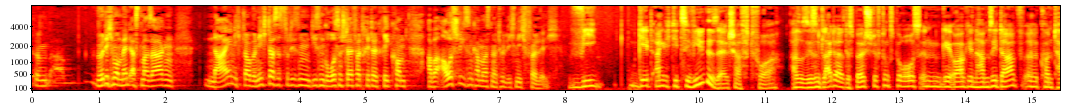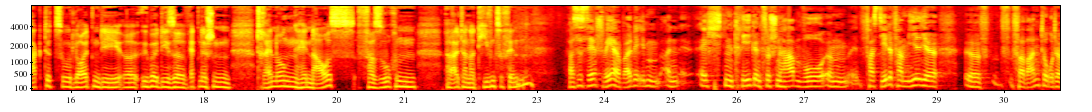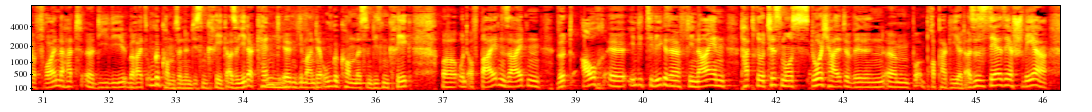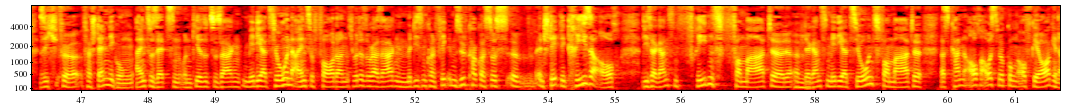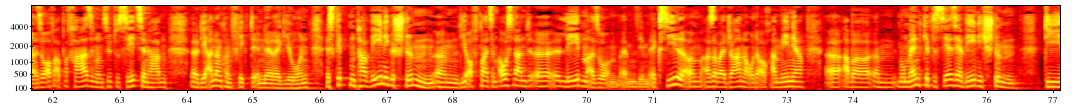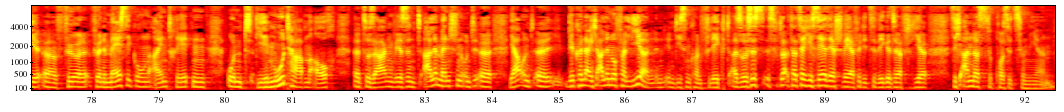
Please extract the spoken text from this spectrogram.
würde ich im Moment erst mal sagen, Nein, ich glaube nicht, dass es zu diesem, diesem großen Stellvertreterkrieg kommt, aber ausschließen kann man es natürlich nicht völlig. Wie geht eigentlich die Zivilgesellschaft vor? Also Sie sind Leiter des Böll Stiftungsbüros in Georgien. Haben Sie da äh, Kontakte zu Leuten, die äh, über diese ethnischen Trennungen hinaus versuchen, äh, Alternativen zu finden? Das ist sehr schwer, weil wir eben einen echten Krieg inzwischen haben, wo ähm, fast jede Familie äh, Verwandte oder Freunde hat, äh, die, die bereits umgekommen sind in diesem Krieg. Also jeder kennt mhm. irgendjemand, der umgekommen ist in diesem Krieg. Äh, und auf beiden Seiten wird auch äh, in die Zivilgesellschaft hinein Patriotismus, Durchhaltewillen ähm, propagiert. Also es ist sehr, sehr schwer, sich für Verständigung einzusetzen und hier sozusagen Mediation einzufordern. Ich würde sogar sagen, mit diesem Konflikt im Südkaukasus äh, entsteht eine Krise auch dieser ganzen Friedensformate, der, mhm. der ganzen Mediationsformate. Das kann auch Auswirkungen auf Georgien, also auf Abchasien und Südossetien haben, äh, die anderen Konflikte in der Region. Es gibt ein paar wenige Stimmen, ähm, die oftmals im Ausland äh, leben, also ähm, im Exil, ähm, Aserbaidschaner oder auch Armenier. Äh, aber im Moment gibt es sehr, sehr wenig Stimmen, die für, für eine Mäßigung eintreten und die den Mut haben auch zu sagen, wir sind alle Menschen und ja und wir können eigentlich alle nur verlieren in, in diesem Konflikt. Also es ist, ist tatsächlich sehr, sehr schwer für die Zivilgesellschaft hier, sich anders zu positionieren.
